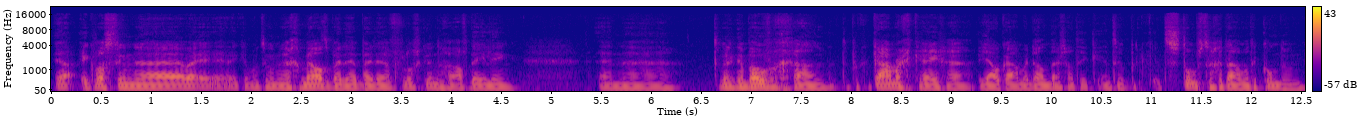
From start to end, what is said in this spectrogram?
Ja, ik was toen, eh, ik heb me toen eh, gemeld bij de, bij de verloskundige afdeling. En toen ben ik naar boven gegaan. Toen heb ik een kamer gekregen, jouw kamer dan, daar zat ik. En toen heb ik het stomste gedaan wat ik kon doen.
